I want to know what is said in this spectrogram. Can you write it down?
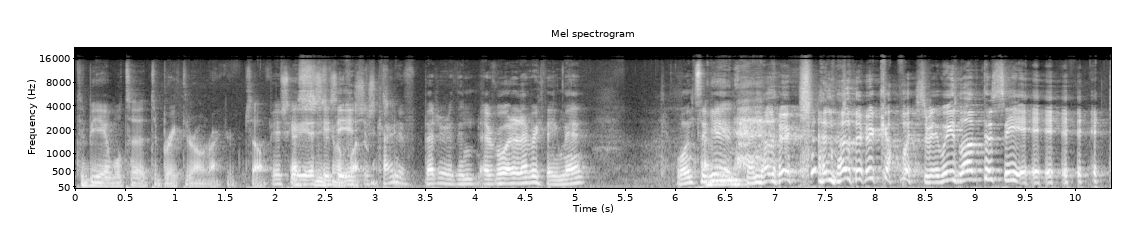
to be able to, to break their own record. So basically, the SEC is just kind of better than everyone at everything, man. Once again, I mean, another another accomplishment. We love to see it.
